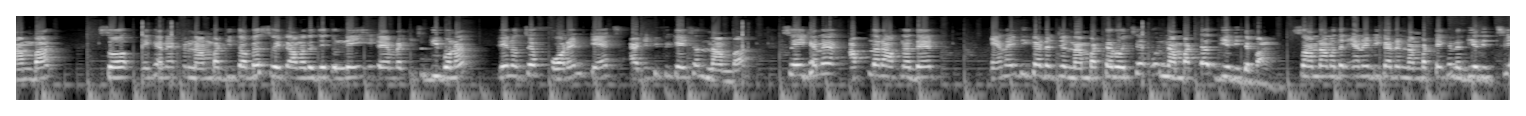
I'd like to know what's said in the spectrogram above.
number so এখানে একটা নাম্বার দিতে হবে সো এটা আমাদের যেহেতু নেই এটা আমরা কিছু দিব না দেন হচ্ছে foreign tax identification number so এখানে আপনারা আপনাদের এনআইডি কার্ডের যে নাম্বারটা রয়েছে, ওই নাম্বারটা দিয়ে দিতে পারেন সো আমরা আমাদের এনআইডি কার্ডের নাম্বারটা এখানে দিয়ে দিচ্ছি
